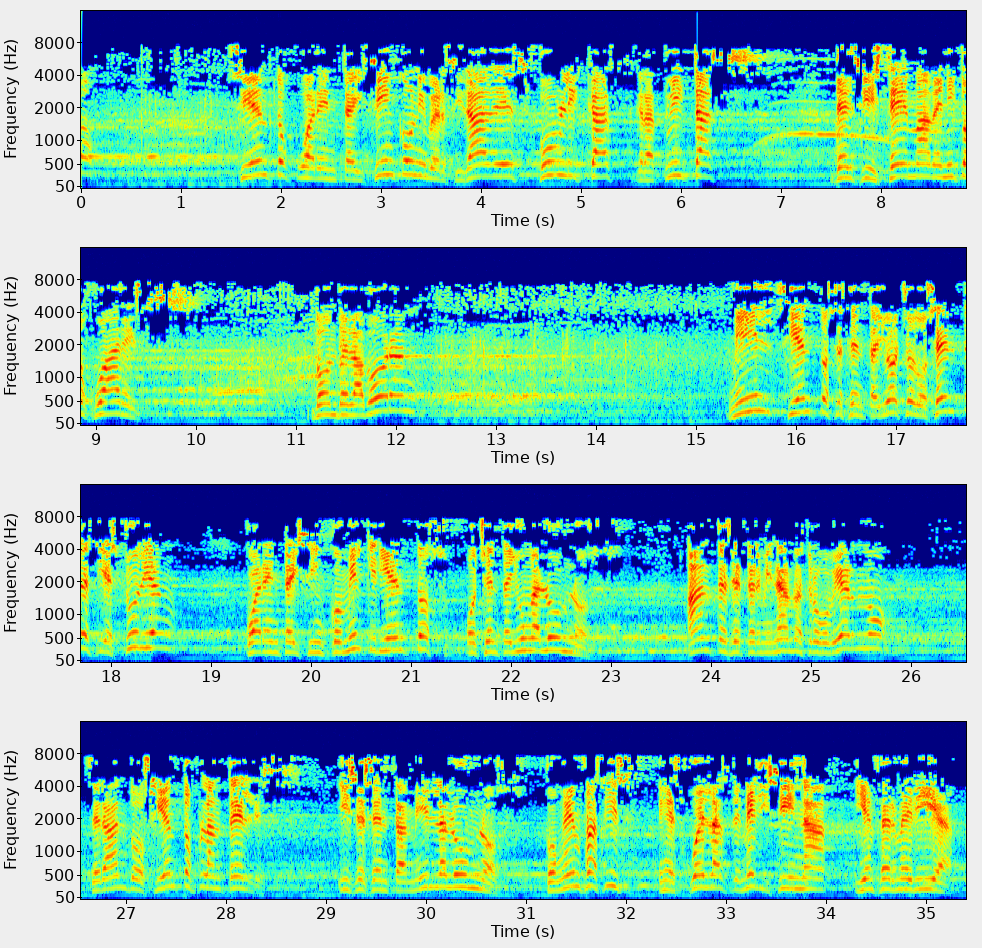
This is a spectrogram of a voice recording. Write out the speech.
145 universidades públicas gratuitas del sistema Benito Juárez, donde laboran 1.168 docentes y estudian 45.581 alumnos. Antes de terminar nuestro gobierno, serán 200 planteles y 60.000 alumnos, con énfasis en escuelas de medicina y enfermería.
